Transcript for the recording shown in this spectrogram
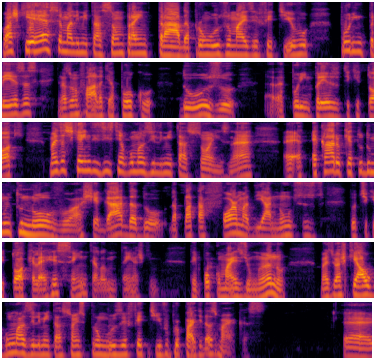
eu acho que essa é uma limitação para a entrada, para um uso mais efetivo por empresas. Nós vamos falar daqui a pouco do uso uh, por empresa do TikTok, mas acho que ainda existem algumas limitações, né? É, é claro que é tudo muito novo. A chegada do, da plataforma de anúncios do TikTok ela é recente, ela não tem, acho que tem pouco mais de um ano, mas eu acho que há algumas limitações para um uso efetivo por parte das marcas. É,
